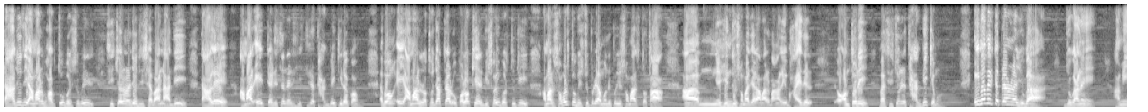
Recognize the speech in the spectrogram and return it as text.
তাহা যদি আমার ভক্ত বৈষ্ণবীর শ্রীচরণে যদি সেবা না দিই, তাহলে আমার এই ট্র্যাডিশনাল হিস্ট্রিটা থাকবে কীরকম? এবং এই আমার রথযাত্রার উপলক্ষের বিষয়বস্তুটি আমার সমস্ত বিষ্ণুপুরিয়া মণিপুরী সমাজ তথা হিন্দু সমাজের আমার বাঙালি ভাইদের অন্তরে বা শ্রীচরণে থাকবে কেমন? এইভাবে একটা প্রেরণা যোগা, যোগানে আমি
